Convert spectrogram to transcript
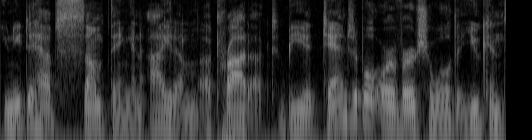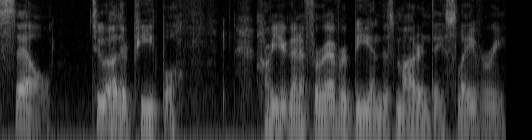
you need to have something, an item, a product, be it tangible or virtual, that you can sell to other people. or you're going to forever be in this modern day slavery.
